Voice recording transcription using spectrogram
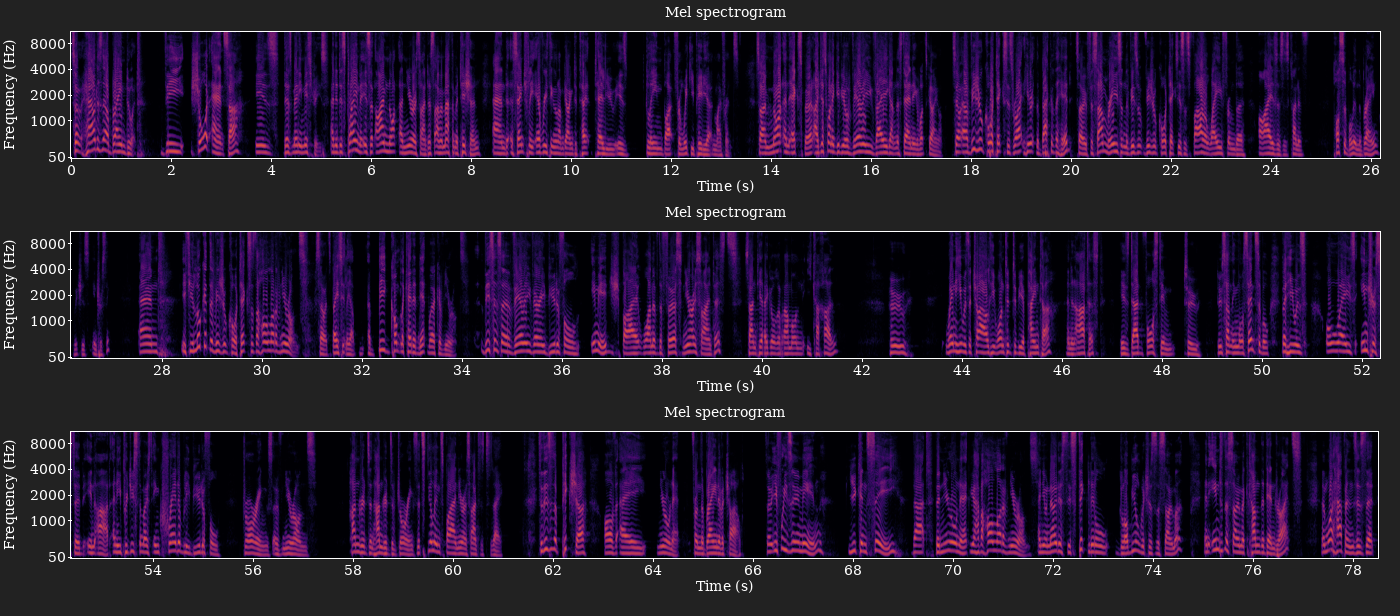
So, how does our brain do it? The short answer is there's many mysteries. And a disclaimer is that I'm not a neuroscientist, I'm a mathematician, and essentially everything that I'm going to t- tell you is gleaned by, from Wikipedia and my friends. So I'm not an expert. I just want to give you a very vague understanding of what's going on. So our visual cortex is right here at the back of the head. So for some reason, the visual, visual cortex is as far away from the eyes as is kind of possible in the brain, which is interesting. And if you look at the visual cortex, there's a whole lot of neurons. So it's basically a, a big, complicated network of neurons. This is a very, very beautiful image by one of the first neuroscientists, Santiago Ramon y Cajal, who when he was a child, he wanted to be a painter and an artist. His dad forced him to do something more sensible, but he was always interested in art. And he produced the most incredibly beautiful drawings of neurons, hundreds and hundreds of drawings that still inspire neuroscientists today. So, this is a picture of a neural net from the brain of a child. So, if we zoom in, you can see that the neural net, you have a whole lot of neurons, and you'll notice this thick little globule, which is the soma, and into the soma come the dendrites, And what happens is that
